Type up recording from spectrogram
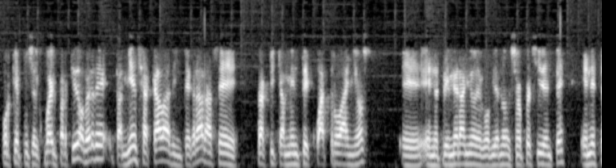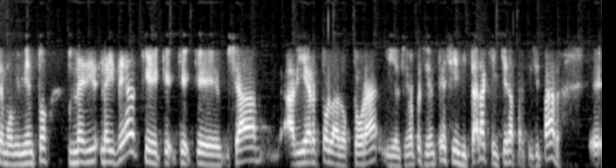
porque pues el, el Partido Verde también se acaba de integrar hace prácticamente cuatro años, eh, en el primer año de gobierno del señor presidente, en este movimiento. Pues la, la, idea que, que, que, se ha abierto la doctora y el señor presidente es invitar a quien quiera participar. Eh,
